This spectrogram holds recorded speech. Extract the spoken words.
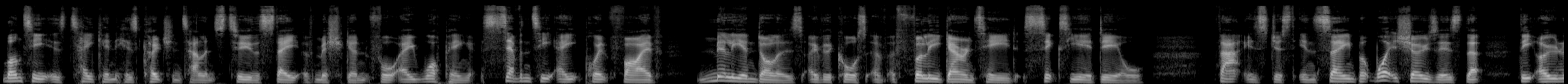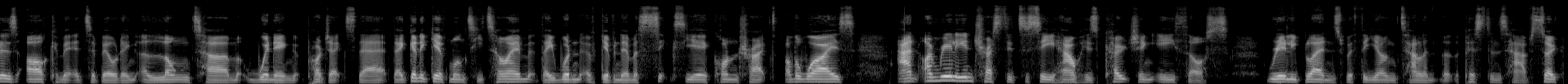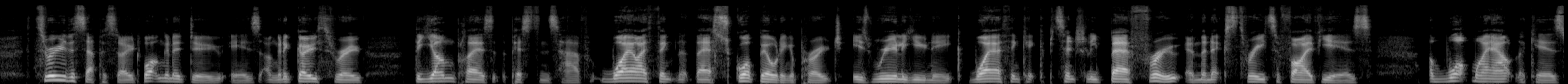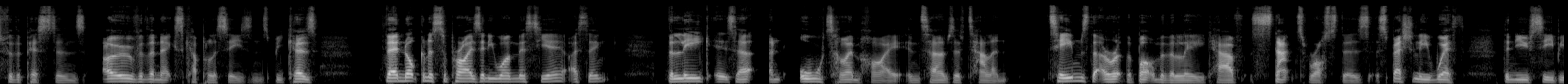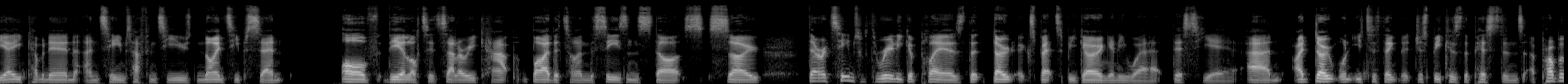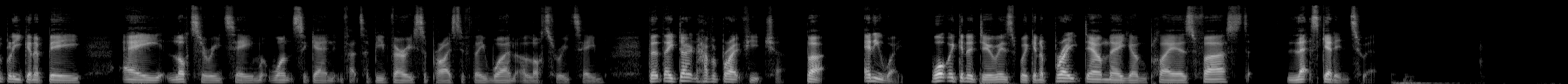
Monty is taking his coaching talents to the state of Michigan for a whopping $78.5 million over the course of a fully guaranteed six year deal. That is just insane. But what it shows is that the owners are committed to building a long term winning project there. They're going to give Monty time. They wouldn't have given him a six year contract otherwise. And I'm really interested to see how his coaching ethos really blends with the young talent that the Pistons have. So, through this episode, what I'm going to do is I'm going to go through the young players that the Pistons have, why I think that their squad building approach is really unique, why I think it could potentially bear fruit in the next three to five years, and what my outlook is for the Pistons over the next couple of seasons because they're not going to surprise anyone this year, I think. The league is at an all time high in terms of talent teams that are at the bottom of the league have stacked rosters, especially with the new CBA coming in and teams having to use 90% of the allotted salary cap by the time the season starts. So there are teams with really good players that don't expect to be going anywhere this year. And I don't want you to think that just because the Pistons are probably going to be a lottery team once again, in fact, I'd be very surprised if they weren't a lottery team, that they don't have a bright future. But anyway, what we're going to do is we're going to break down their young players first. Let's get into it.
